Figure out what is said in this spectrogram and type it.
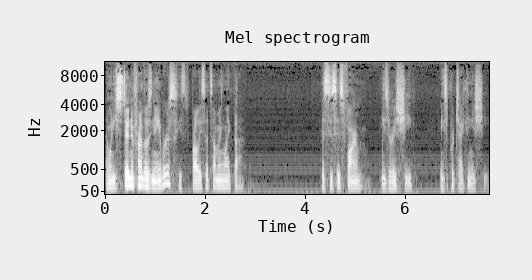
And when he stood in front of those neighbors, he probably said something like that This is his farm, these are his sheep, and he's protecting his sheep.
